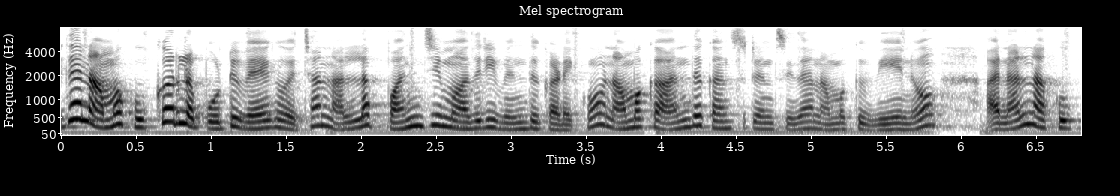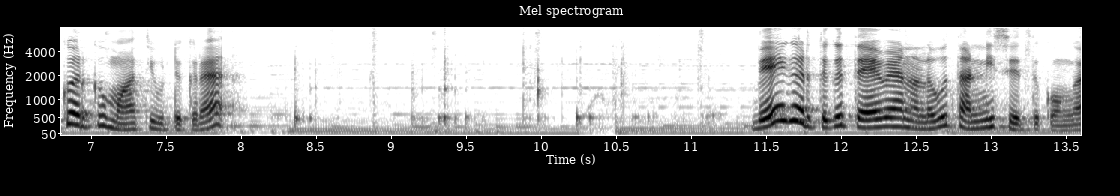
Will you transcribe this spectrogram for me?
இதை நாம் குக்கரில் போட்டு வேக வச்சா நல்லா பஞ்சு மாதிரி வெந்து கிடைக்கும். நமக்கு அந்த கன்சிஸ்டன்சி தான் நமக்கு வேணும். அதனால் நான் குக்கருக்கு மாற்றி விட்டுக்கிறேன். வேகிறதுக்கு தேவையான அளவு தண்ணி சேர்த்துக்கோங்க.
